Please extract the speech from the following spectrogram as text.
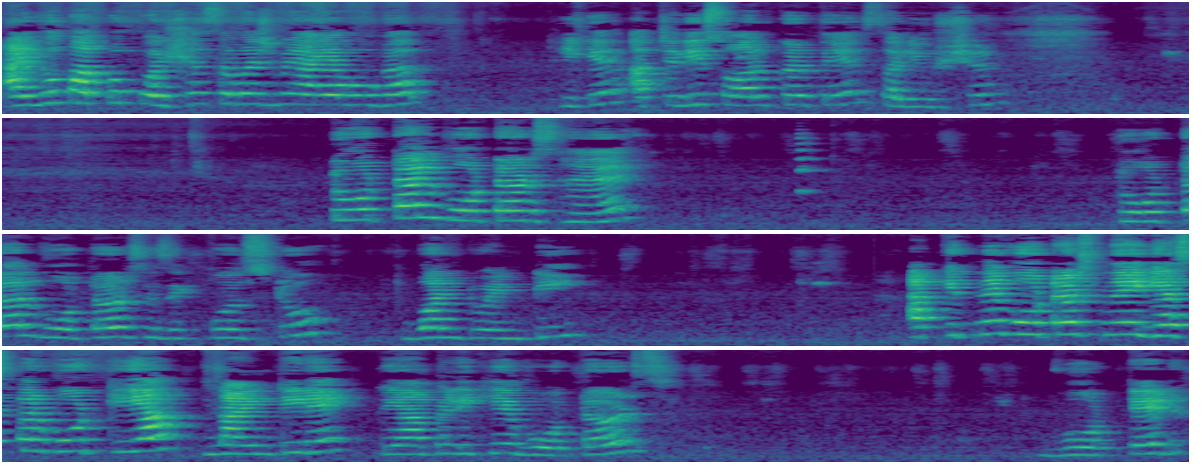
आई होप आपको क्वेश्चन समझ में आया होगा। ठीक है? अब चलिए सॉल्व करते हैं सोल्यूशन टोटल वोटर्स हैं total voters is equals to 120 अब कितने वोटर्स ने यस पर वोट किया? 90 ने। तो यहाँ पे लिखिए voters voted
